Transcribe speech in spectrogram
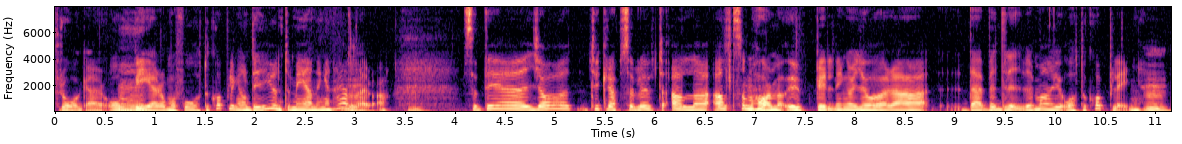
frågar och mm. ber om att få återkoppling och det är ju inte meningen heller. Va? Mm. Så det, jag tycker absolut alla, allt som har med utbildning att göra, där bedriver man ju återkoppling. Mm.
